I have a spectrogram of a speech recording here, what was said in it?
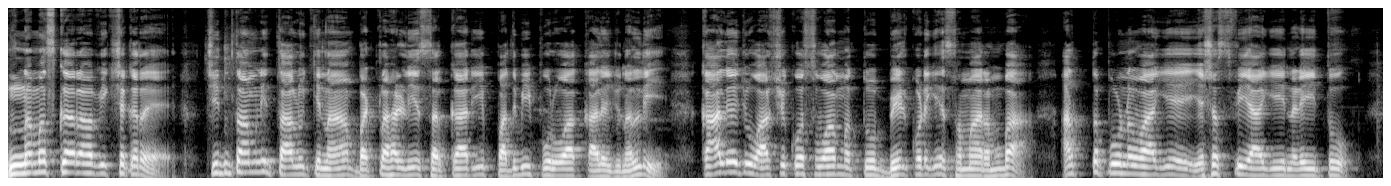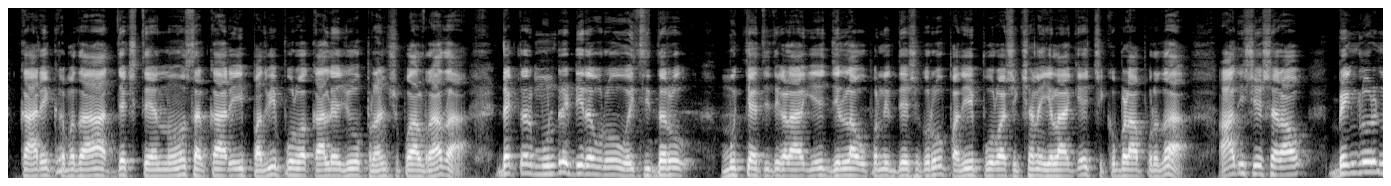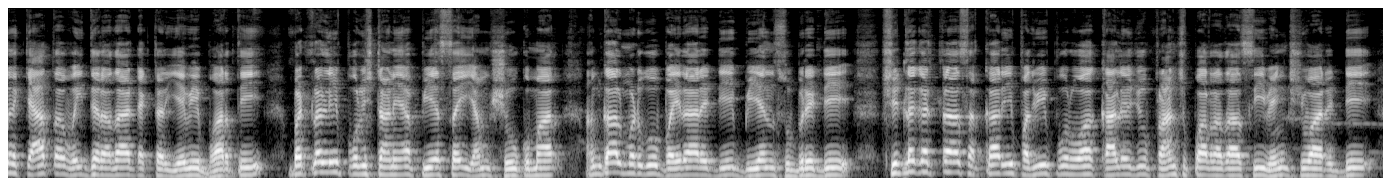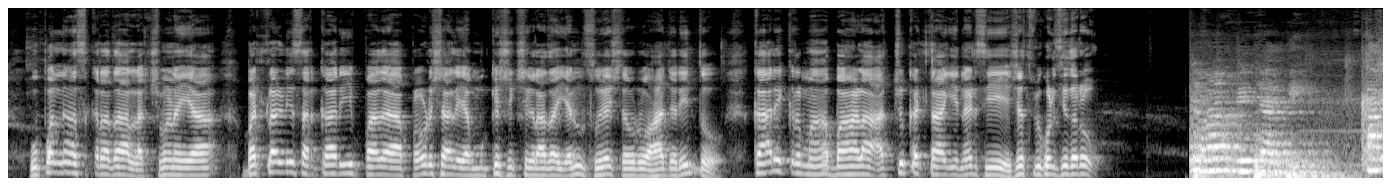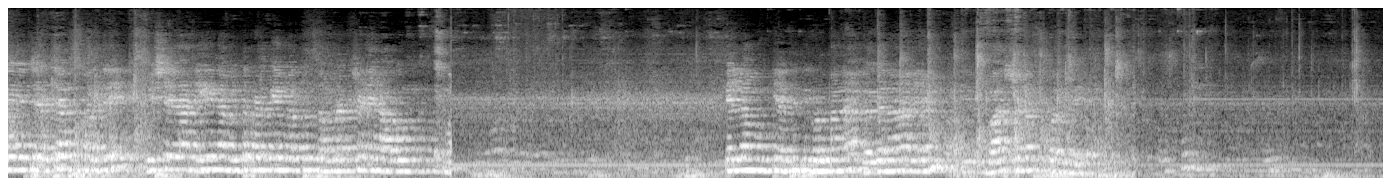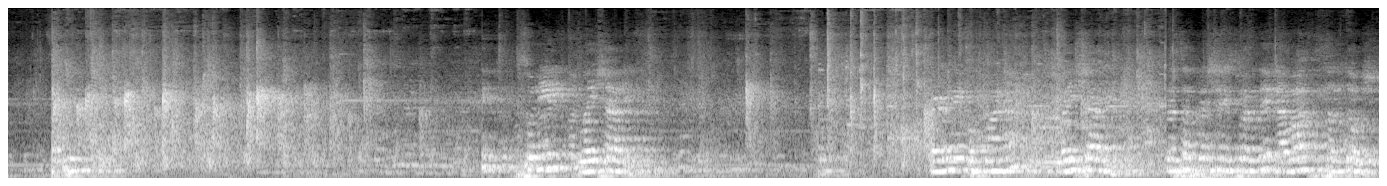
ನಮಸ್ಕಾರ ವೀಕ್ಷಕರೇ. ಚಿಂತಾಮಣಿ ತಾಲೂಕಿನ ಬಟ್ಲಹಳ್ಳಿ ಸರ್ಕಾರಿ ಪದವಿ ಪೂರ್ವ ಕಾಲೇಜಿನಲ್ಲಿ ಕಾಲೇಜು ವಾರ್ಷಿಕೋತ್ಸವ ಮತ್ತು ಬೀಳ್ಕೊಡುಗೆ ಸಮಾರಂಭ ಅರ್ಥಪೂರ್ಣವಾಗಿ ಯಶಸ್ವಿಯಾಗಿ ನಡೆಯಿತು. ಕಾರ್ಯಕ್ರಮದ ಅಧ್ಯಕ್ಷತೆಯನ್ನು ಸರ್ಕಾರಿ ಪದವಿ ಪೂರ್ವ ಕಾಲೇಜು ಪ್ರಾಂಶುಪಾಲರಾದ ಡಾಕ್ಟರ್ ಮುನ್ರೆಡ್ಡಿರವರು ವಹಿಸಿದ್ದರು. ಮುಖ್ಯ ಅತಿಥಿಗಳಾಗಿ ಜಿಲ್ಲಾ ಉಪನಿರ್ದೇಶಕರು, ಪದವಿ ಪೂರ್ವ ಶಿಕ್ಷಣ ಇಲಾಖೆ, ಚಿಕ್ಕಬಳ್ಳಾಪುರದ ಆದಿಶೇಷರಾವ್, ಬೆಂಗಳೂರಿನ ಖ್ಯಾತ ವೈದ್ಯರಾದ doctor A V Bharathi, Batlahalli police ಠಾಣೆಯ P S I M Shivakumar Ankalmadugu Bairareddy, B N Subbareddy Sidlaghatta ಸರ್ಕಾರಿ ಪದವಿ ಪೂರ್ವ ಕಾಲೇಜು ಪ್ರಾಂಶುಪಾಲರಾದ ಸಿ ವೆಂಕಟಶಿವಾರೆಡ್ಡಿ ಉಪನ್ಯಾಸಕರಾದ ಲಕ್ಷ್ಮಣಯ್ಯ, ಬಟ್ಲಳ್ಳಿ ಸರ್ಕಾರಿ ಪ, ಪ್ರೌಢಶಾಲೆಯ ಮುಖ್ಯ ಶಿಕ್ಷಕರಾದ ಎನ್. ಸುರೇಶ್ ಅವರು ಹಾಜರಿದ್ದು ಕಾರ್ಯಕ್ರಮ ಬಹಳ ಅಚ್ಚುಕಟ್ಟಾಗಿ ನಡೆಸಿ ಯಶಸ್ವಿಗೊಳಿಸಿದರು. ಚರ್ಚಾ ಸ್ಪರ್ಧೆ, ವಿಷಯ, ನೀರಿನ ಮಿತ ಬಳಕೆ ಮತ್ತು ಸಂರಕ್ಷಣೆ ಹಾಗೂ ಎಲ್ಲ ಮುಖ್ಯ ಅತಿಥಿಗಳು ಗಗನ ಭಾಷಣ ಸ್ಪರ್ಧೆ. ವೈಶಾಲಿ. ಎರಡನೇ ಬಹುಮಾನ ವೈಶಾಲಿ. ರಸಪ್ರಶ್ನೆ ಸ್ಪರ್ಧೆ ನವಾಜ್ ಸಂತೋಷ್.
